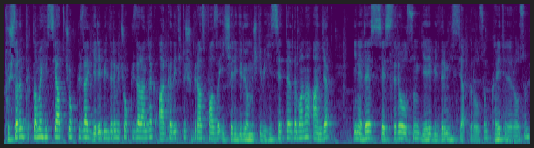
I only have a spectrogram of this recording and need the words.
Tuşların tıklama hissiyatı çok güzel. Geri bildirimi çok güzel ancak arkadaki tuş biraz fazla içeri giriyormuş gibi hissettirdi bana. Ancak yine de sesleri olsun, geri bildirim hissiyatları olsun, kaliteleri olsun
